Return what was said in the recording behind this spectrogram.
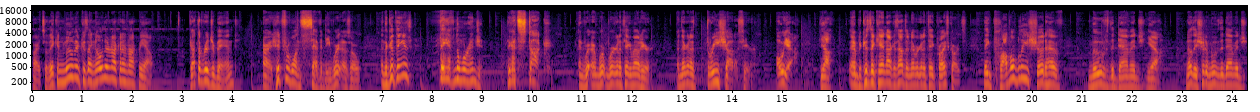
Alright, so they can move it because I know they're not gonna knock me out. Got the Rigid Band. Alright, hit for 170. Where uh, so and the good thing is, they have no more engine. They got stuck. And we're, we're, we're going to take them out here. And they're going to three-shot us here. Oh, yeah. Yeah. And because they can't knock us out, they're never going to take price cards. They probably should have moved the damage. Yeah. No, they should have moved the damage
